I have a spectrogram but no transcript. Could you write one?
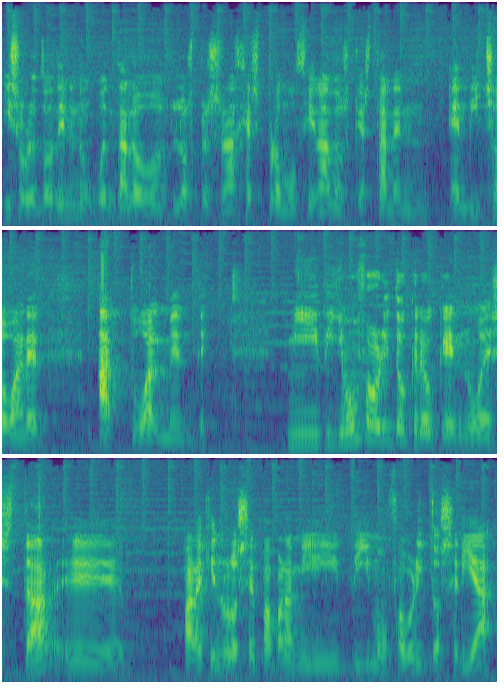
y sobre todo teniendo en cuenta los, personajes promocionados que están en, dicho banner actualmente. Mi Digimon favorito creo que no está, eh, para quien no lo sepa, para mi Digimon favorito sería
